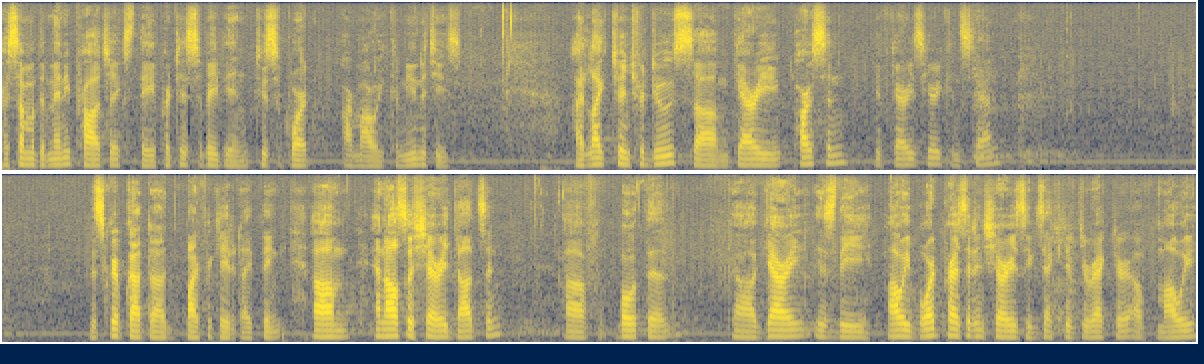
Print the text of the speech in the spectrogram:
are some of the many projects they participate in to support our Maui communities. I'd like to introduce um, Gary Parson. If Gary's here, he can stand. The script got uh, bifurcated, I think. Um, and also Sherry Dodson. Uh, both the, uh, Gary is the Maui Board President, Sherry is Executive Director of Maui.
